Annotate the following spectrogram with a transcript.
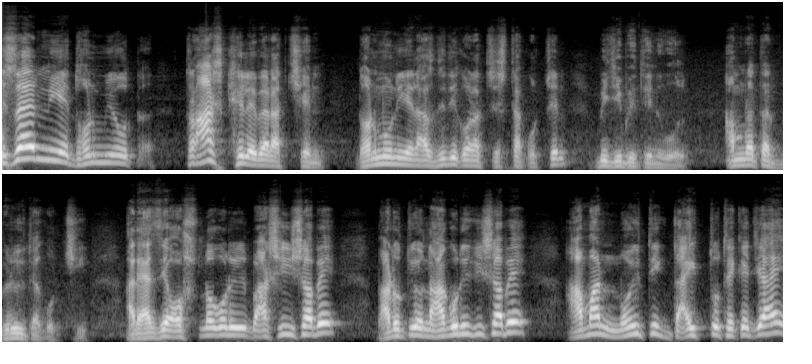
এসআইআর নিয়ে ধর্মীয় ত্রাস খেলে বেড়াচ্ছেন, ধর্ম নিয়ে রাজনীতি করার চেষ্টা করছেন বিজেপি তৃণমূল। আমরা তার বিরোধিতা করছি। আর অ্যাজ এ অশনগরীর বাসী হিসাবে, ভারতীয় নাগরিক হিসাবে, আমার নৈতিক দায়িত্ব থেকে যায়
